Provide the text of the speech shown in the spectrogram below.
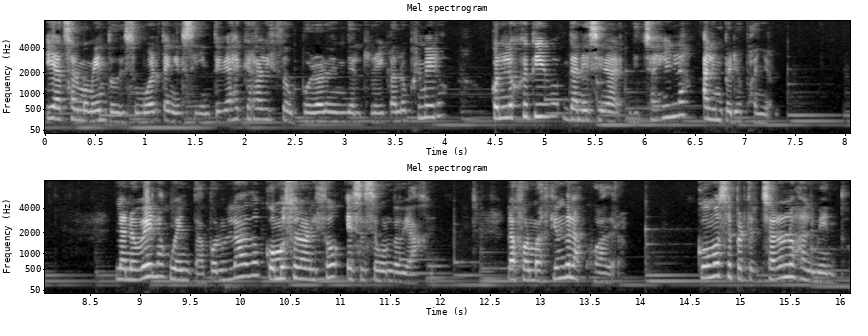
y hasta el momento de su muerte en el siguiente viaje que realizó por orden del rey Carlos I, con el objetivo de anexionar dichas islas al Imperio Español. La novela cuenta, por un lado, cómo se organizó ese segundo viaje, la formación de la escuadra, cómo se pertrecharon los alimentos,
